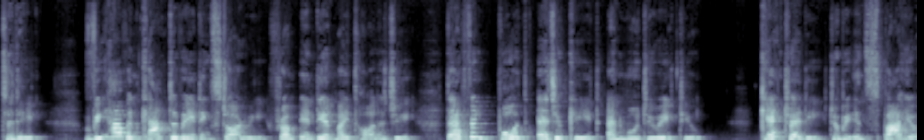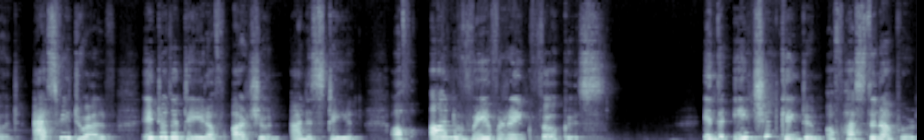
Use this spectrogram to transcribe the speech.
Today, we have a captivating story from Indian mythology that will both educate and motivate you. Get ready to be inspired as we delve into the tale of Arjun and his tale of unwavering focus. In the ancient kingdom of Hastinapur,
